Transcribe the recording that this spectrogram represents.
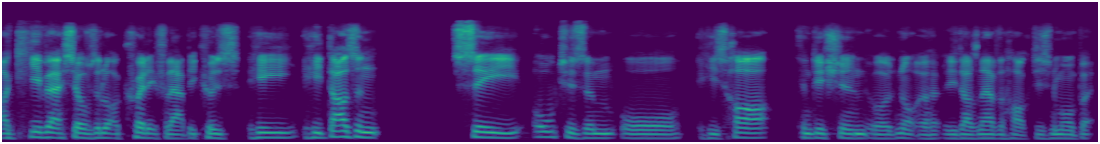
I give ourselves a lot of credit for that because he he doesn't see autism or his heart condition, or not, uh, he doesn't have the heart condition anymore, but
